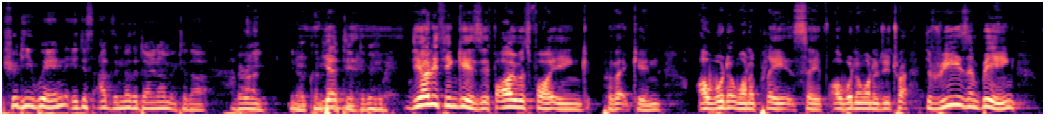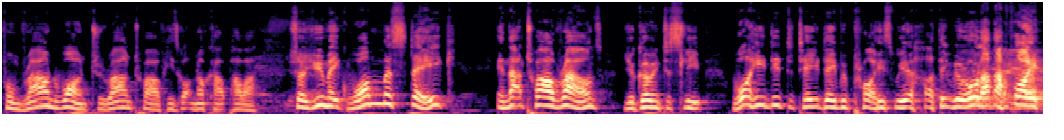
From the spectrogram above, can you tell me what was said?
should he win, it just adds another dynamic to that very you know yeah, competitive the- division. The only thing is, if I was fighting Povetkin, I wouldn't want to play it safe. I wouldn't want to do twi- The reason being, from round one to round 12, he's got knockout power. So you make one mistake in that 12 rounds, you're going to sleep. What he did to Ta- David Price, we I think we were all at that fight.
